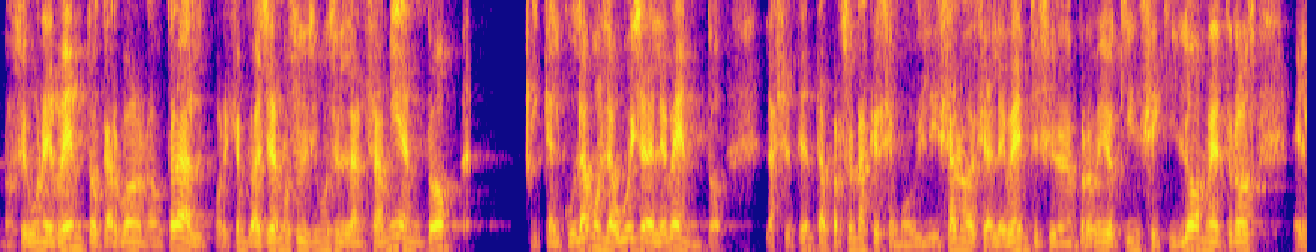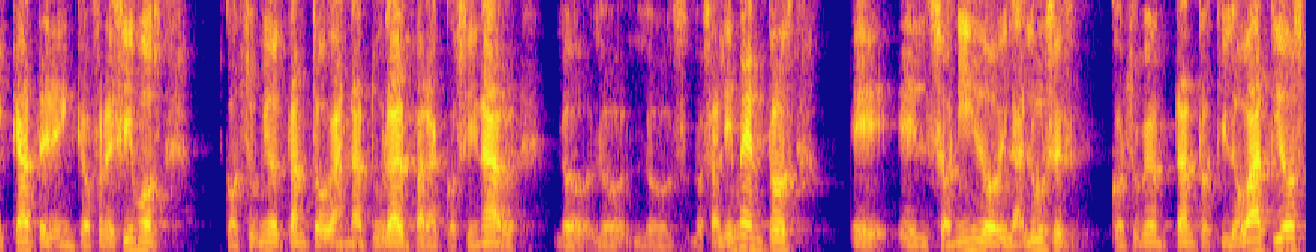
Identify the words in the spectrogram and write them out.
no sé, un evento carbono neutral. Por ejemplo, ayer nosotros hicimos el lanzamiento y calculamos la huella del evento. Las 70 personas que se movilizaron hacia el evento hicieron en promedio 15 kilómetros. El catering que ofrecimos consumió tanto gas natural para cocinar los, alimentos. Eh, el sonido y las luces consumieron tantos kilovatios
